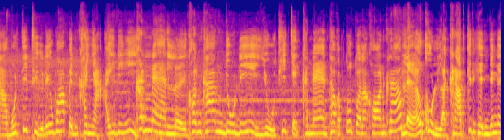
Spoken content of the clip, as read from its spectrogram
อาวุธที่ถือได้ว่าเป็นขยะไอดี คะแนนเลยค่อนข้างดูดีอยู่ที่ 7 คะแนนเท่ากับตู้ตัวละครครับ แล้วคุณล่ะครับคิดเห็นยังไง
